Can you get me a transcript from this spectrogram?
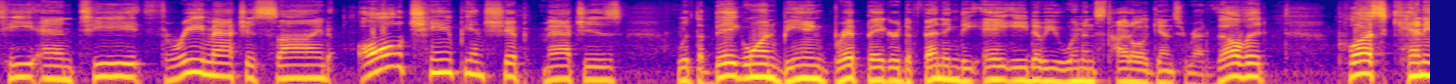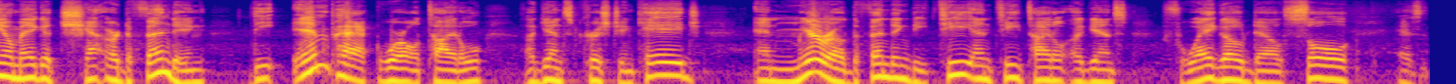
TNT. Three matches signed, all championship matches, with the big one being Britt Baker defending the AEW Women's title against Red Velvet, plus Kenny Omega cha- or defending the Impact World title against Christian Cage, and Miro defending the TNT title against Fuego del Sol as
